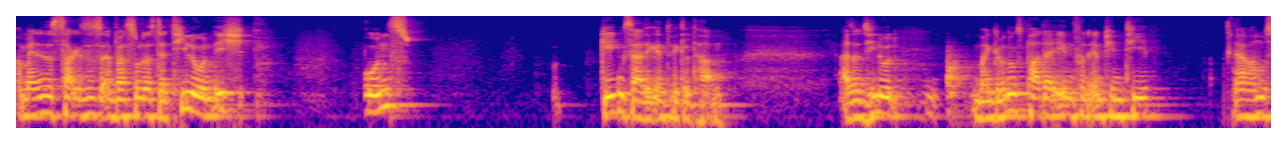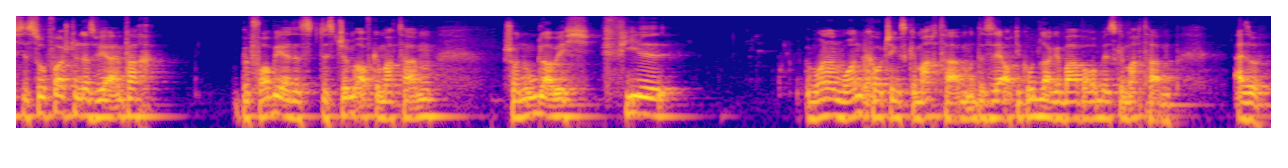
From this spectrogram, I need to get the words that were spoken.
am Ende des Tages ist es einfach so, dass der Thilo und ich uns gegenseitig entwickelt haben. Also Thilo, mein Gründungspartner eben von MTMT, ja, man muss sich das so vorstellen, dass wir einfach, bevor wir das, das Gym aufgemacht haben, schon unglaublich viel One-on-One-Coachings gemacht haben und das ja auch die Grundlage war, warum wir es gemacht haben. Also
